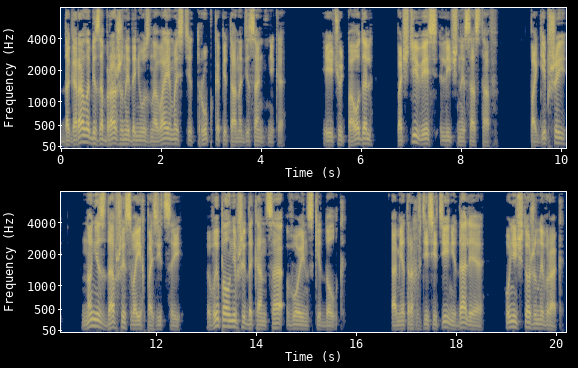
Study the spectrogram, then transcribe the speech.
догорал обезображенный до неузнаваемости труп капитана-десантника. И чуть поодаль почти весь личный состав. Погибший, но не сдавший своих позиций, выполнивший до конца воинский долг. А метрах в десяти, не далее, уничтоженный враг.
